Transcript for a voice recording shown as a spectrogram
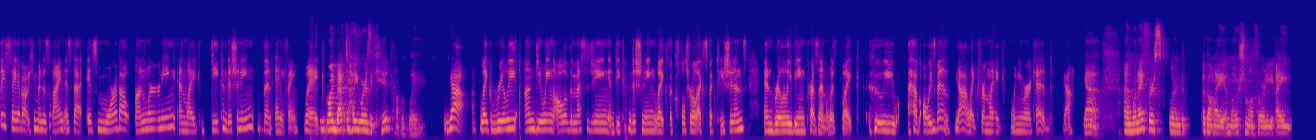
they say about human design is that it's more about unlearning and like deconditioning than anything. Like going back to how you were as a kid probably. Yeah like really undoing all of the messaging and deconditioning like the cultural expectations and really being present with like who you have always been. Yeah like from like when you were a kid. Yeah. Yeah. Um, when i first learned about my emotional authority i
